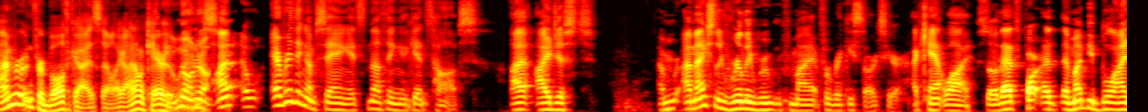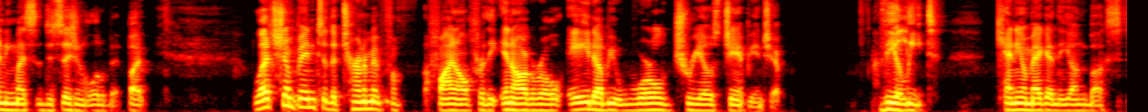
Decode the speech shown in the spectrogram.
I'm rooting for both guys though. Like, I don't care who No, no, wins. I, I- everything I'm saying, it's nothing against Hobbs. I, I just, I'm, I'm actually really rooting for my for Ricky Starks here. I can't lie. So that's part uh, that might be blinding my decision a little bit. But let's jump into the tournament f- final for the inaugural AEW World Trios Championship. The Elite, Kenny Omega and the Young Bucks,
